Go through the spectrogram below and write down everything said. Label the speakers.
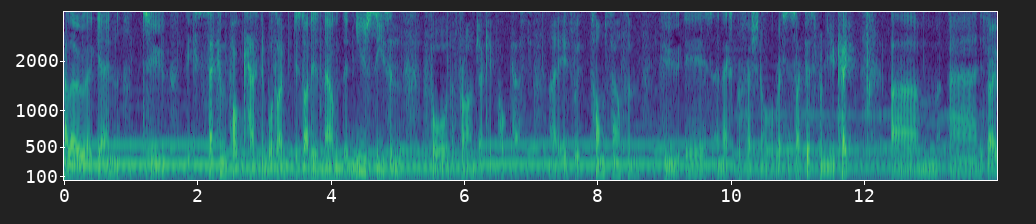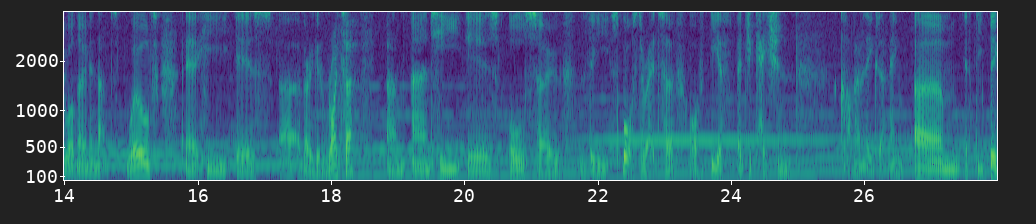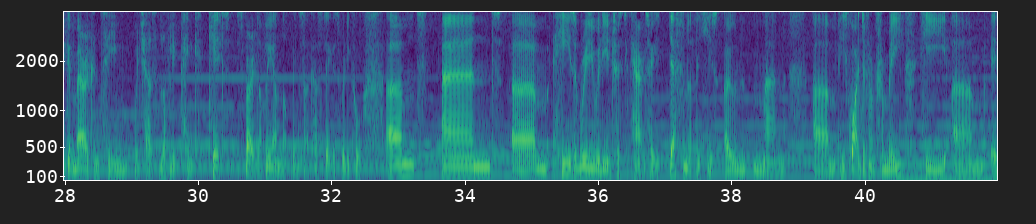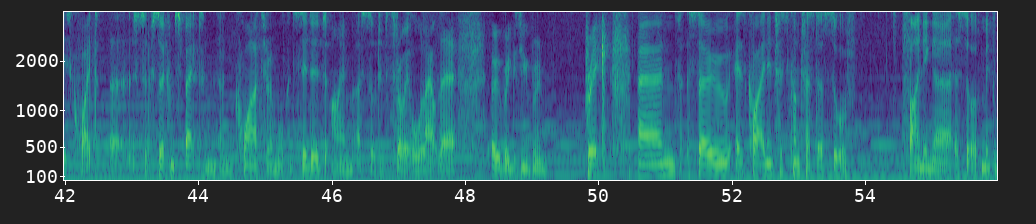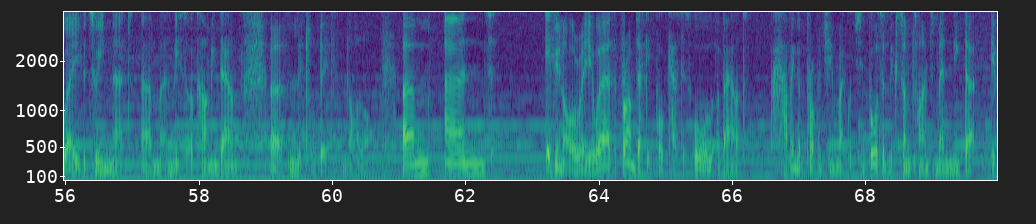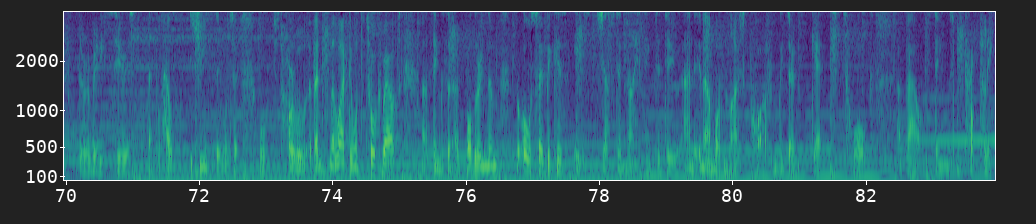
Speaker 1: Hello again to the second podcast in what I've decided is now the new season for the Frahm Jacket podcast. And it is with Tom Southam, who is an ex professional racing cyclist from the UK um, and is very well known in that world. Uh, he is uh, a very good writer. Um, and he is also the sports director of EF Education can't remember the exact name. Um, it's the big American team which has lovely pink kit. It's very lovely. I'm not being sarcastic. It's really cool. Um, and um, he's a really, really interesting character. He's definitely his own man. Um, he's quite different from me. He um, is quite uh, sort of circumspect and, and quieter and more considered. I'm a sort of throw it all out there, over exuberant prick. And so it's quite an interesting contrast as sort of finding a, a, sort of midway between that um, and me sort of calming down a little bit, not a lot. Um, and if you're not already aware, the Frahm Jacket podcast is all about having a proper chin wag, which is important because sometimes men need that if there are really serious mental health issues they want to, or just horrible events in their life they want to talk about, uh, things that are bothering them, but also because it's just a nice thing to do. And in our modern lives, quite often we don't get to talk about things properly.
